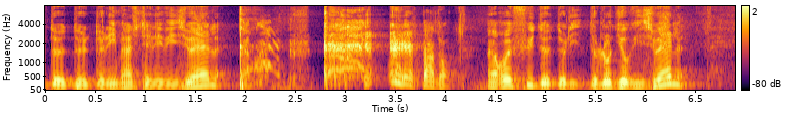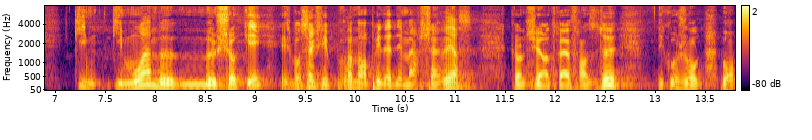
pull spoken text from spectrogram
de, l'image télévisuelle, pardon, un refus de, l'audiovisuel qui, moi, me, choquait. Et c'est pour ça que j'ai vraiment pris la démarche inverse quand je suis entré à France 2. Et qu'aujourd'hui, bon,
